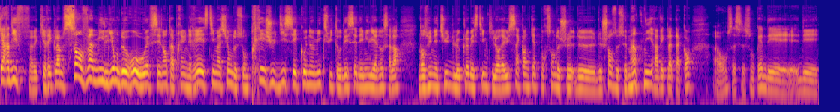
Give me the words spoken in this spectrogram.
Cardiff euh, qui réclame 120 millions d'euros au FC Nantes après une réestimation de son préjudice économique suite au décès d'Emiliano Sala. Dans une étude, le club estime qu'il aurait eu 54% de, chances de se maintenir avec l'attaquant. Alors bon, ça, ce sont quand même des, des,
